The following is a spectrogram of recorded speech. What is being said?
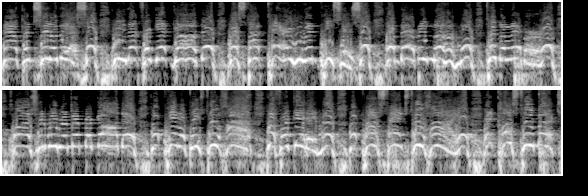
Now consider this, He that forget God, lest I tear you in pieces, and there be none to deliver. Why should we remember God? The penalty's too high to forget him. The price tag's too high. It costs too much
